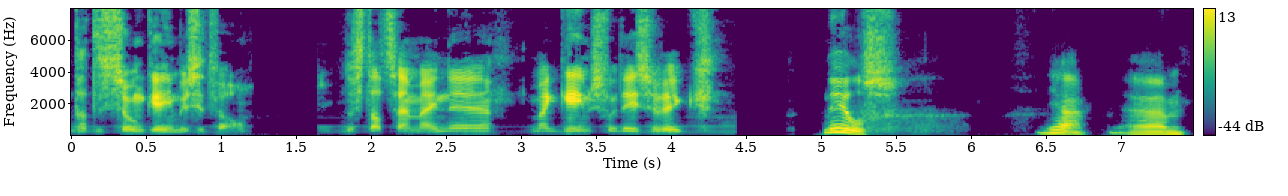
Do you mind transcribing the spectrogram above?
dat is zo'n game is het wel. Dus dat zijn mijn, uh, mijn games voor deze week. Niels. Ja, um,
